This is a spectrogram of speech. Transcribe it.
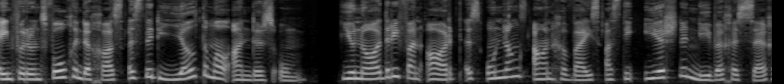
En vir ons volgende gas is dit heeltemal andersom. Jonadri van Aart is onlangs aangewys as die eerste nuwe gesig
